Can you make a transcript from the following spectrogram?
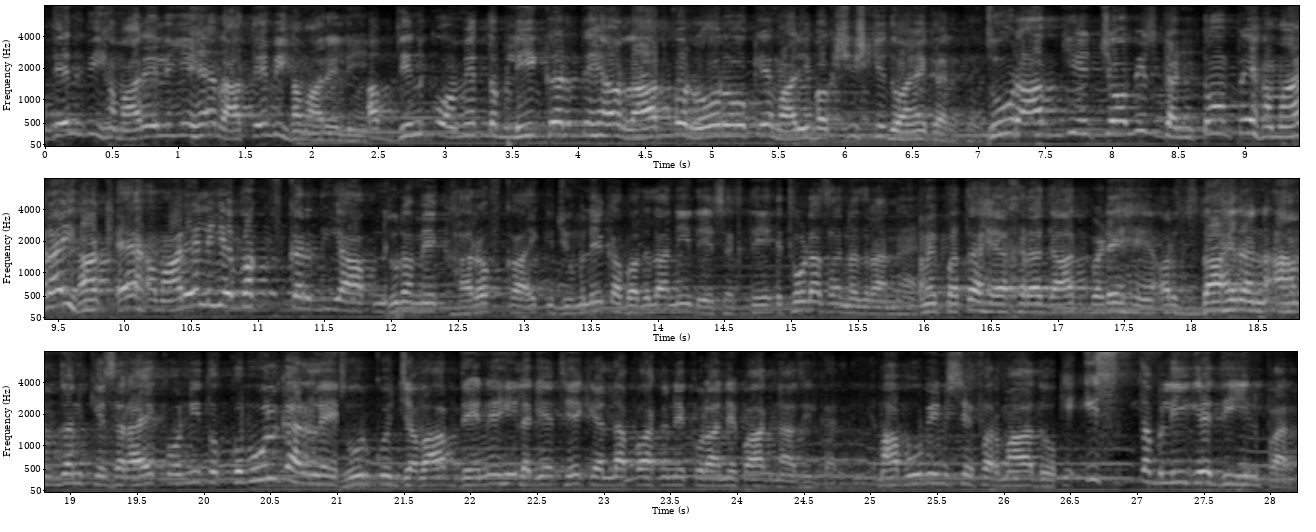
दिन भी हमारे लिए हैं, रातें भी हमारे लिए अब दिन को हमें तबलीग करते हैं और रात को रो रो के हमारी बख्शिश की दुआएँ करते हैं। दूर आपकी चौबीस घंटों पे हमारा ही हक है, हमारे लिए वक्फ कर दिया आपने। दूर हम एक हरफ का, एक जुमले का बदला नहीं दे सकते। थोड़ा सा नजराना है। हमें पता है, अखराजात बड़े हैं और जाहिरन आमदन के जराए को नहीं तो कबूल कर ले। ज़रूर कुछ जवाब देने ही लगे थे कि अल्लाह पाक ने कुरान पाक नाजिल कर महबूब इनसे फरमा दो कि इस तबलीगे दीन पर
